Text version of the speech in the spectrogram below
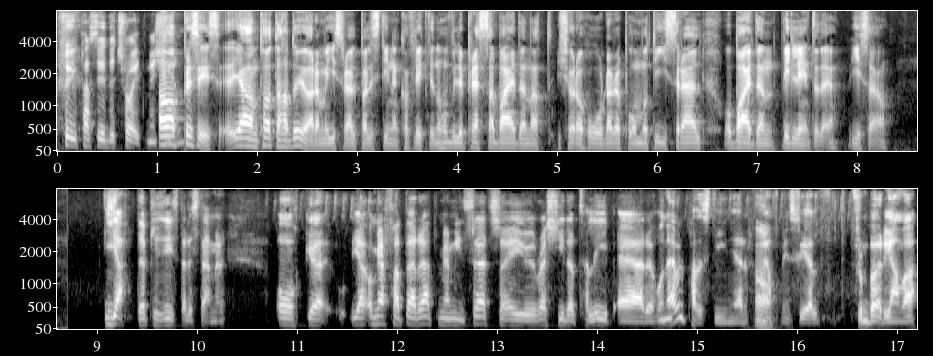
flygplats i Detroit, Michigan. Ja, precis precis. Jag antar att det hade att göra med Israel-Palestina-konflikten. Hon ville pressa Biden att köra hårdare på mot Israel och Biden ville inte det, gissar jag. Ja, det är precis det det stämmer. Och eh, om jag fattar rätt, om jag minns rätt, så är ju Rashida Talib, är, hon är väl palestinier, ja. om jag inte minns fel, från början va?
